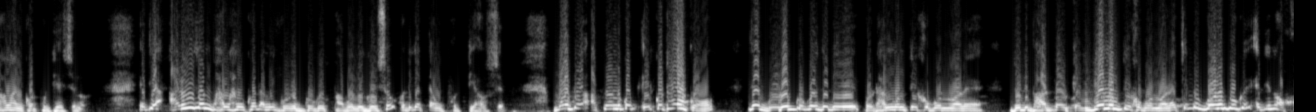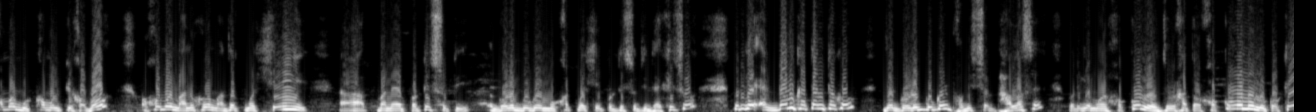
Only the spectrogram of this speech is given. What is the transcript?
ভালো সাংসদ পঠিয়াইছিলোঁ। এতিয়া আৰু এজন ভালো সাংসদ আমি গৌৰৱ গগৈক পাবলৈ গৈছোঁ, গতিকে তেওঁক ভোট দিয়া উচিত মইতো আপোনালোকক এই কথাও কওঁ যে গৌৰৱ গগৈ যদি প্ৰধানমন্ত্ৰী হ'ব নোৱাৰে, যদি ভাৰতৰ কেন্দ্ৰীয় মন্ত্ৰী হ'ব নোৱাৰে, কিন্তু গৌৰৱ গগৈ এদিন অসমৰ মুখ্যমন্ত্ৰী হ'ব, অসমৰ মানুহৰ মাজত মই সেই মানে প্ৰতিশ্ৰুতি, গৌৰৱ গগৈৰ মুখত মই সেই প্ৰতিশ্ৰুতি দেখিছোঁ। গতিকে একদম খাটাং থাকক যে গৌৰৱ গগৈৰ ভৱিষ্যত ভালো আছে, গতিকে মই সকলো যোৰহাটৰ সকলো লোককে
